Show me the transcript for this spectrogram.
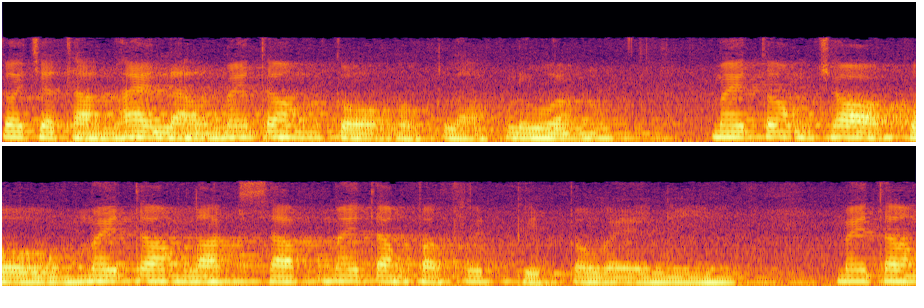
ก็จะทำให้เราไม่ต้องโกหกหลอกลวง ไม่ต้องช่อโกง ไม่ต้องลักทรัพย์ ไม่ต้องประพฤติผิดประเวณี ไม่ต้อง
